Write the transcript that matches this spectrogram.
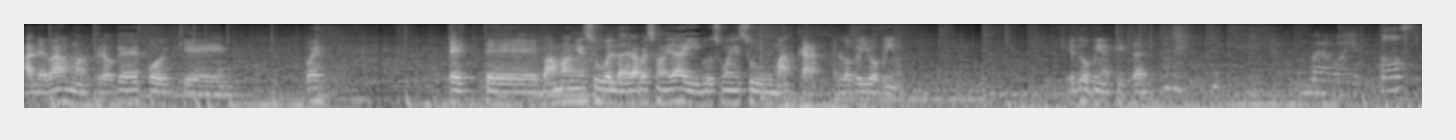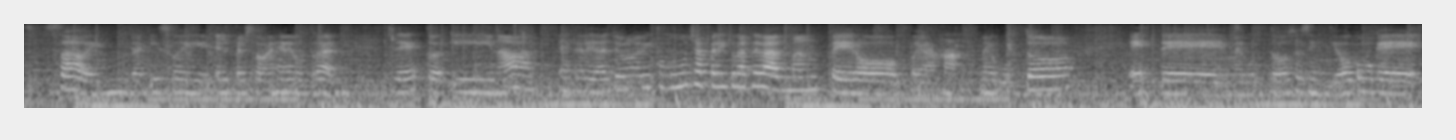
al de Batman, creo que es porque, pues, este, Batman es su verdadera personalidad y Bruce Wayne es su máscara, es lo que yo opino. ¿Qué tú opinas, Cristal? bueno, como todos saben, yo aquí soy el personaje neutral de esto y nada, en realidad yo no he visto muchas películas de Batman, pero pues ajá, me gustó, este, me gustó, se sintió como que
